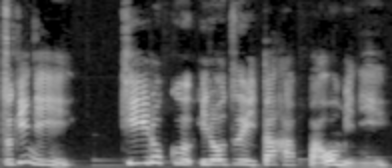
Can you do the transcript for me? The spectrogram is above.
次に、黄色く色づいた葉っぱを見に、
